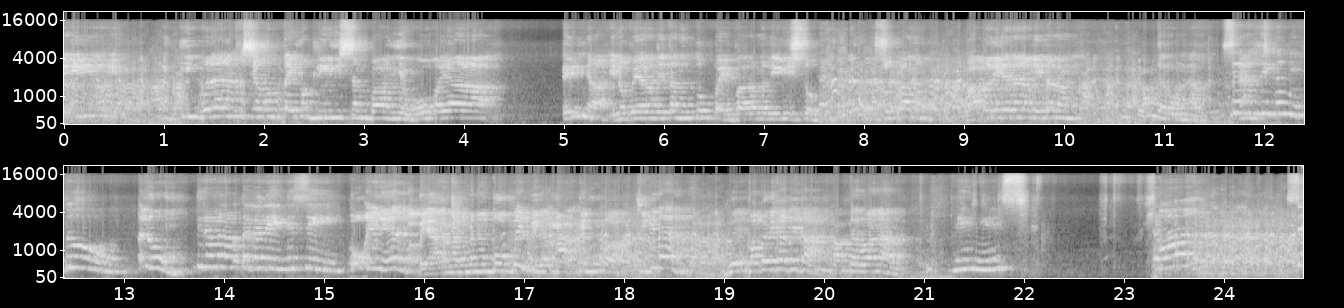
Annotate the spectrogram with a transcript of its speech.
Eh, hindi, wala na kasi akong time maglinis ng banyo ko, kaya, eh nga, inopera kita ng 2.5 para manilis to. So paano? Babalikan na lang kita ng after one hour. Sir, hindi ganito. Ano? Hindi naman ako taga-linis eh. Okay na yan. Babayaran ka naman ng 2.5. Bilang arte mo pa. Sige na. Babalikan kita after one hour. Linis? Ha? Sir!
